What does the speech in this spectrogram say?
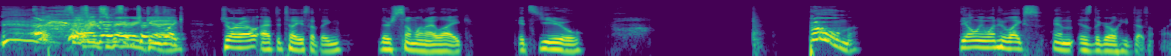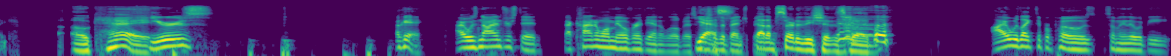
That's goes very and turns good. like, Joro, I have to tell you something. There's someone I like. It's you. Boom. The only one who likes him is the girl he doesn't like. Okay. Here's. Okay, I was not interested. That kind of won me over at the end a little bit, especially yes, the bench bit. that absurdity shit is good. I would like to propose something that would be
